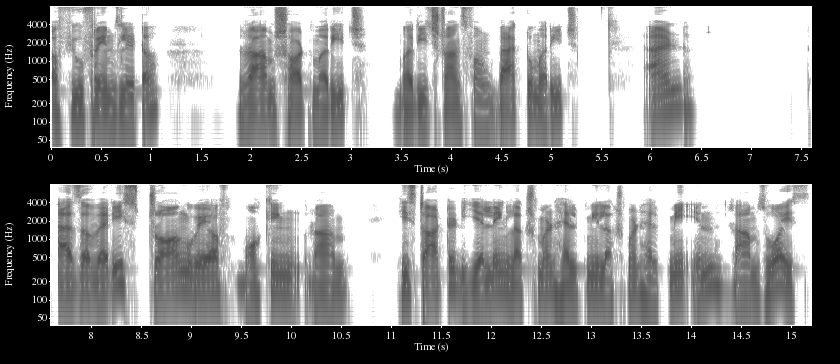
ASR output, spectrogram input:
a few frames later, Ram shot Marich. Marich transformed back to Marich. And as a very strong way of mocking Ram, he started yelling, Lakshman, help me, Lakshman, help me in Ram's voice.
